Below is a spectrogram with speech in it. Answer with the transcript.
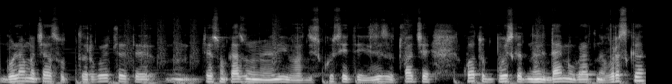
голяма част от ръководителите, честно казвам, нали, в дискусиите излиза това, че когато поискат, нали, дай ми обратна връзка,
